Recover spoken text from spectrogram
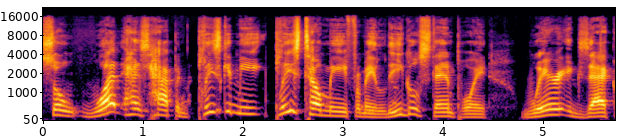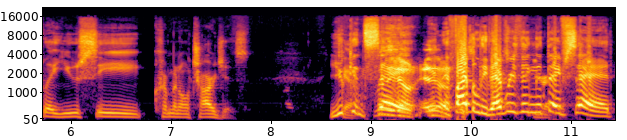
so what has happened? Please give me, please tell me from a legal standpoint where exactly you see criminal charges. You Yeah. can say, if I believe everything that they've said,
